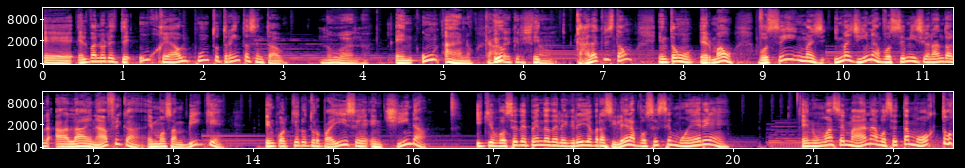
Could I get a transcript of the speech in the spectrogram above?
eh, o valor é de um real ponto 30 centavos. No ano. Em um ano. Cada Eu- cristão. cada cristão. Então, irmão, você imagi- imagina você missionando lá em África, em Moçambique, em qualquer outro país, em em China, e que você dependa da igreja brasileira, você se muere. Em uma semana você está morto.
